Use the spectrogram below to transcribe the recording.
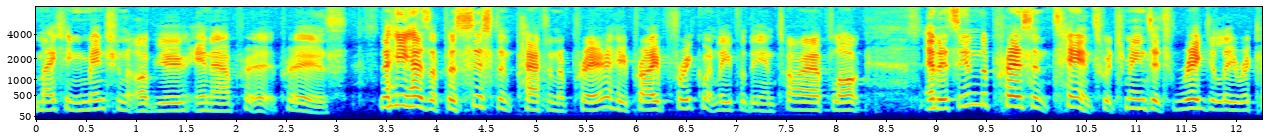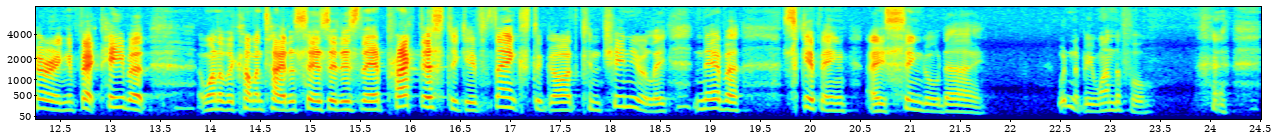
making mention of you in our prayers. Now, he has a persistent pattern of prayer. He prayed frequently for the entire flock. And it's in the present tense, which means it's regularly recurring. In fact, Hiebert one of the commentators says it is their practice to give thanks to God continually, never skipping a single day. Wouldn't it be wonderful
